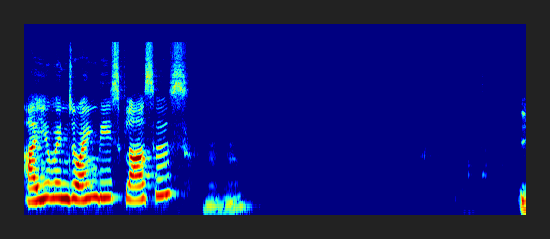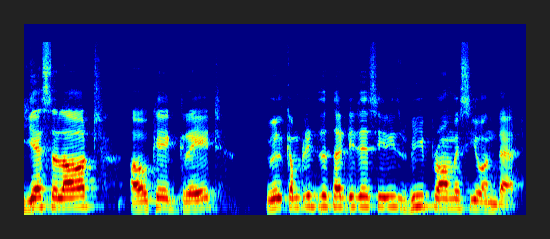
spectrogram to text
Are you enjoying these classes? Mhm. Yes, a lot. Okay, great. We will complete the 30 day series. We promise you on that.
